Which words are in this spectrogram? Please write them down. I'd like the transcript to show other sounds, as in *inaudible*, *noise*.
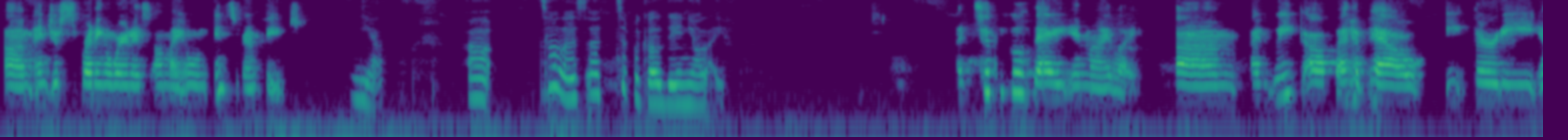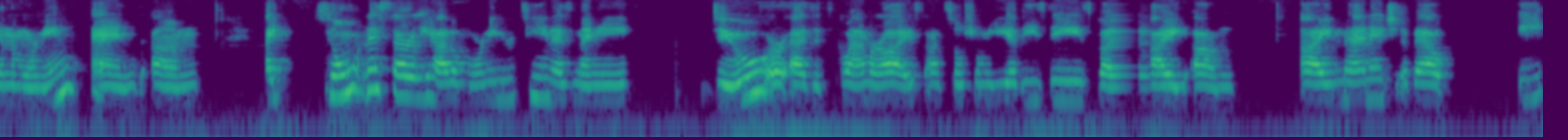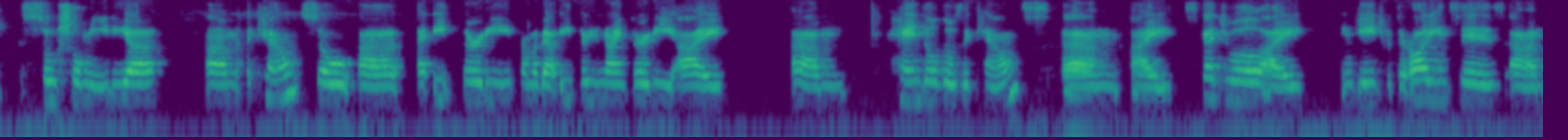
um, and just spreading awareness on my own Instagram page. Yeah. Uh, tell us a typical day in your life a typical day in my life. Um, I wake up at about 8.30 in the morning and um, I don't necessarily have a morning routine as many do or as it's glamorized on social media these days, but I um, I manage about eight social media um, accounts. So uh, at 8.30, from about 8.30 to 9.30, I um, handle those accounts. Um, I schedule, I engage with their audiences. Um,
